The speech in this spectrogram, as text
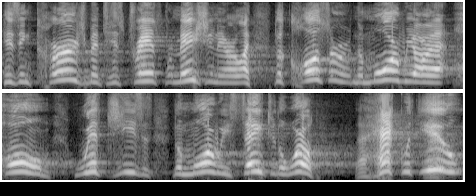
His encouragement, His transformation in our life, the closer, the more we are at home with Jesus, the more we say to the world, the heck with you.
